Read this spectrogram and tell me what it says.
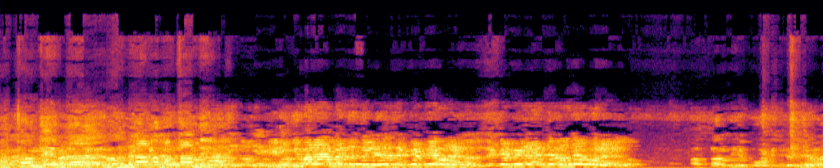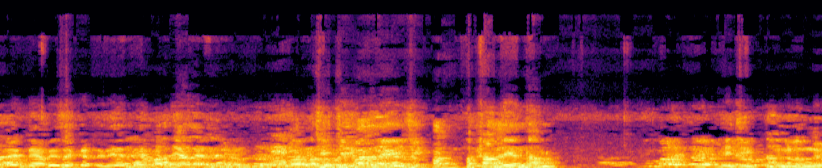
പത്താം തീയതി എന്താണ് പത്താം തീയതി? എനിക്ക് പറയാൻ പറ്റത്തില്ല. ഇത് സെക്രട്ടറി പറയേണ്ടത് സെക്രട്ടറി നേരത്തെ പറഞ്ഞാൽ പറയുന്നു ചേച്ചി പറഞ്ഞു ചേച്ചി? പത്താം തീയതി എന്താണ്? നിങ്ങളൊന്നും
